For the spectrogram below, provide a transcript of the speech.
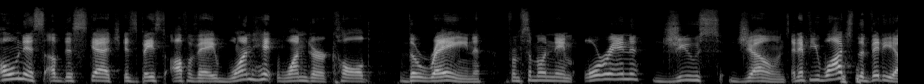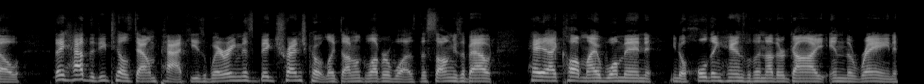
onus of this sketch is based off of a one hit wonder called The Rain from someone named Oran Juice Jones. And if you watch the video, they have the details down pat. He's wearing this big trench coat like Donald Glover was. The song is about, hey, I caught my woman, you know, holding hands with another guy in the rain.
